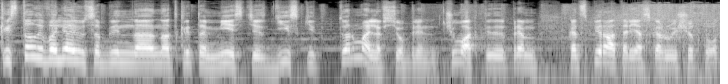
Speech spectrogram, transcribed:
Кристаллы валяются, блин, на, на открытом месте, диски. Нормально все, блин. Чувак, ты прям конспиратор, я скажу, еще тот.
